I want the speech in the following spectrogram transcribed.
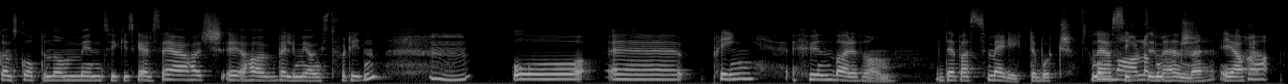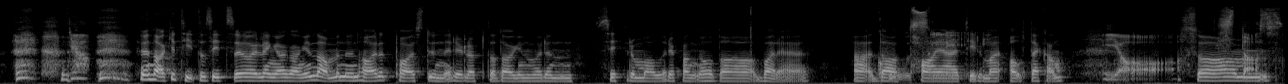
ganske åpen om min psykiske helse. Jeg har, jeg har veldig mye angst for tiden. Mm. Og eh, Pling, hun bare sånn Det bare smelter bort når jeg sitter med henne. Ja. ja. ja. Hun har ikke tid til å sitte så lenge av gangen, da, men hun har et par stunder i løpet av dagen hvor hun sitter og maler i fanget, og da bare Da tar jeg til meg alt jeg kan. ja. Så Stas.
